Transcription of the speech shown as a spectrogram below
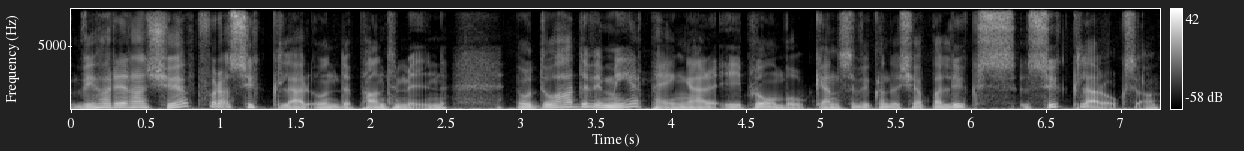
vi har redan köpt våra cyklar under pandemin och då hade vi mer pengar i plånboken så vi kunde köpa lyxcyklar också.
